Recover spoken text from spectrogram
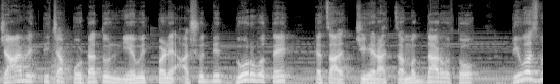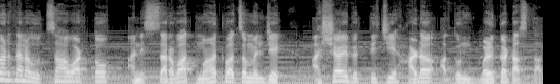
ज्या व्यक्तीच्या पोटातून नियमितपणे अशुद्धी दूर होते त्याचा चेहरा चमकदार होतो. दिवसभर त्याला उत्साह वाटतो आणि सर्वात महत्वाचं म्हणजे अशा व्यक्तीची हाडं आतून बळकट असतात.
